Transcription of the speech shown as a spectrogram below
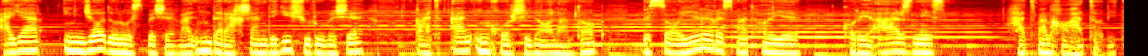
اگر اینجا درست بشه و اون درخشندگی شروع بشه قطعا این خورشید عالمتاب به سایر قسمت های کره ارز نیز حتما خواهد تابید.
